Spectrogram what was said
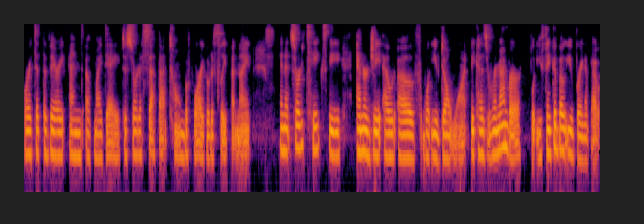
or it's at the very end of my day to sort of set that tone before I go to sleep at night. And it sort of takes the energy out of what you don't want because remember, what you think about, you bring about.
